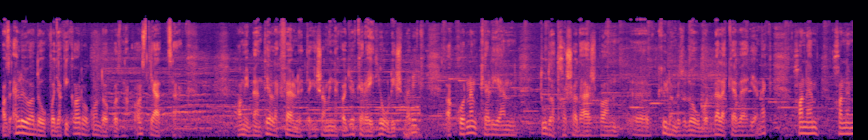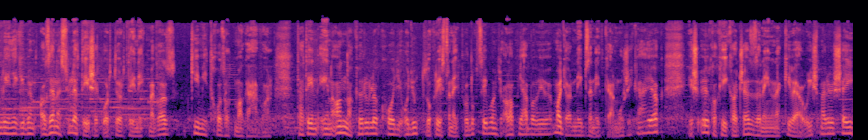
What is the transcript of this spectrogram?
az előadók, vagy akik arról gondolkoznak, azt játszák, amiben tényleg felnőttek, és aminek a gyökereit jól ismerik, akkor nem kell ilyen tudathasadásban különböző dolgokba belekeverjenek, hanem, hanem lényegében a zene születésekor történik meg az, ki mit hozott magával. Tehát én, én annak örülök, hogy, hogy úgy tudok részt venni egy produkcióban, hogy alapjában véve magyar népzenét kell muzsikáljak, és ők, akik a jazzzenének kiváló ismerősei,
